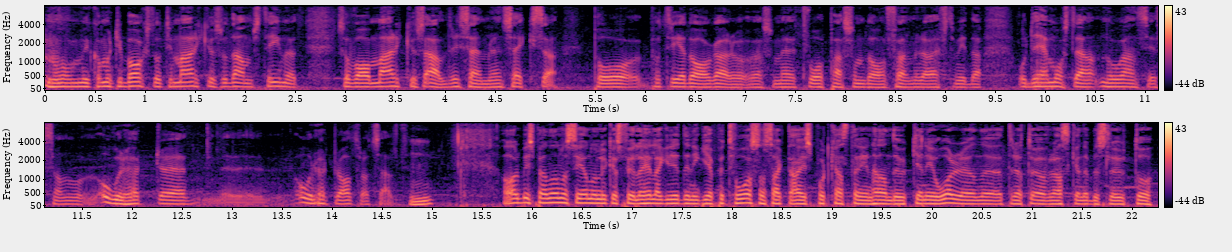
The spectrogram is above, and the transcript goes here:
Om vi kommer tillbaks då till Marcus och damsteamet så var Marcus aldrig sämre än sexa på, på tre dagar, och, alltså med två pass om dagen, förmiddag och eftermiddag. Och det måste nog anses som oerhört, eh, oerhört bra trots allt. Mm. Ja, det blir spännande att se om de lyckas fylla hela griden i GP2. Som sagt, Iceport kastar in handduken i år. En, ett rätt överraskande beslut och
